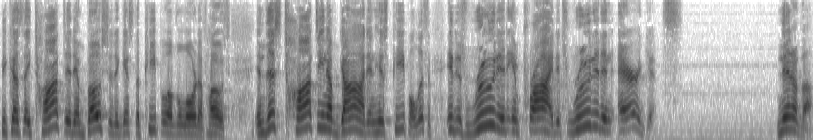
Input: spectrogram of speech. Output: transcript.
because they taunted and boasted against the people of the Lord of hosts. In this taunting of God and his people, listen, it is rooted in pride, it's rooted in arrogance. Nineveh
